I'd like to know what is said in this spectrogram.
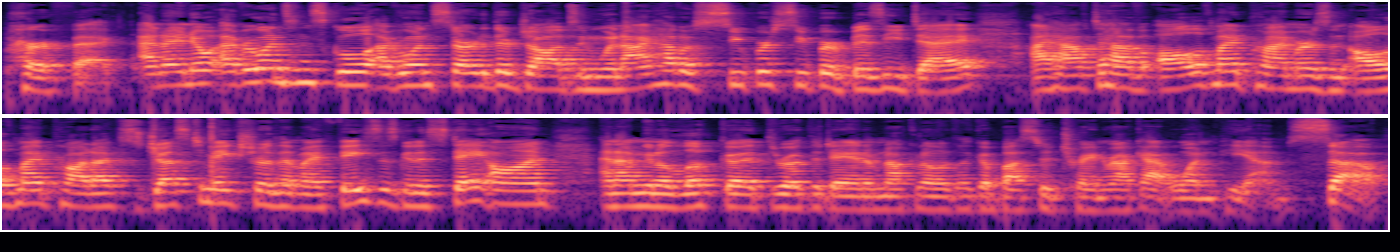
perfect. And I know everyone's in school, everyone started their jobs, and when I have a super, super busy day, I have to have all of my primers and all of my products just to make sure that my face is gonna stay on and I'm gonna look good throughout the day and I'm not gonna look like a busted train wreck at 1 p.m. So,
